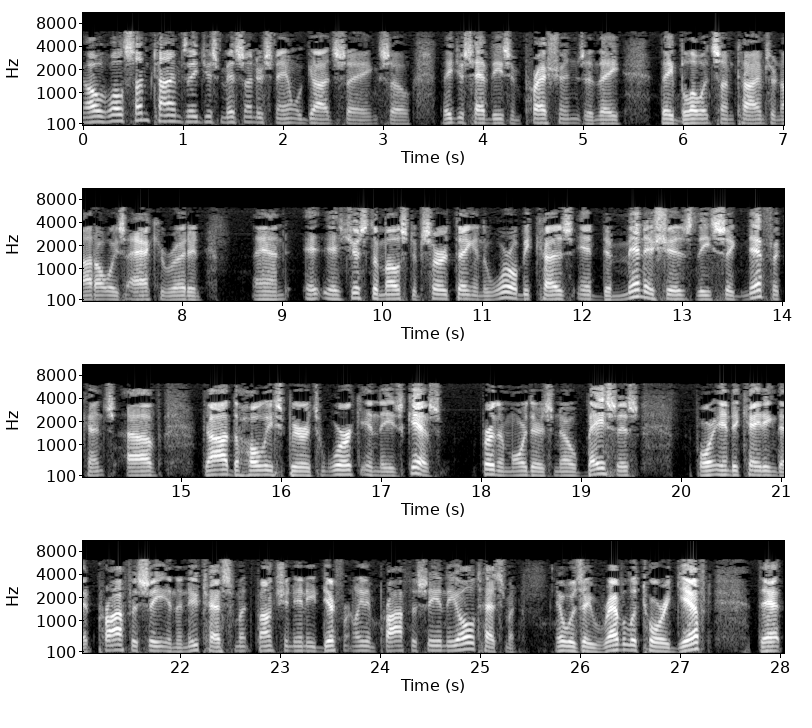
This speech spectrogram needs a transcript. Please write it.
oh well sometimes they just misunderstand what God's saying. So they just have these impressions and they they blow it sometimes. They're not always accurate. And and it is just the most absurd thing in the world because it diminishes the significance of God the Holy Spirit's work in these gifts. Furthermore there's no basis for indicating that prophecy in the New Testament functioned any differently than prophecy in the Old Testament. It was a revelatory gift that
